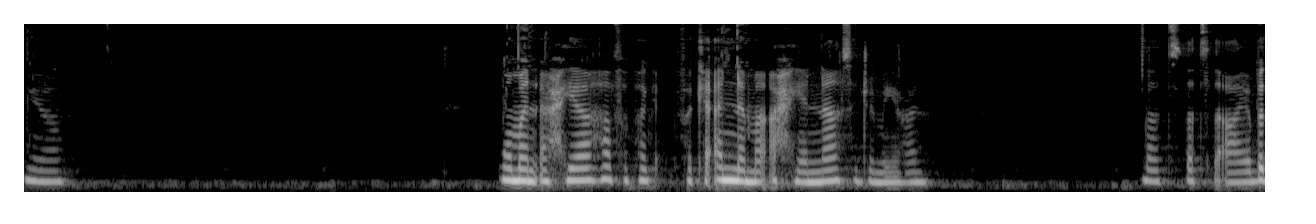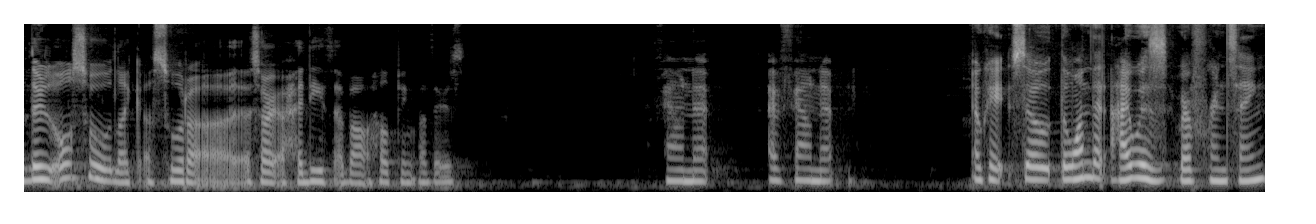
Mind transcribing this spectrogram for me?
Yeah. ومن أحياها فك- فكأنما أحيا الناس جميعا. That's that's the ayah. But there's also like a surah, uh, sorry, a hadith about helping others. Found it. I found it. Okay, so the one that I was referencing,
